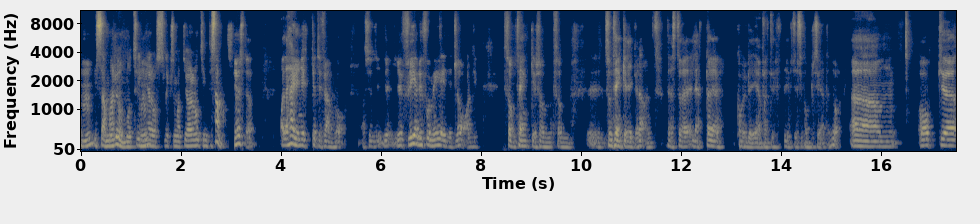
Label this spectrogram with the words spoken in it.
Mm. i samma rum och tvingar Mm. oss liksom att göra någonting tillsammans? Just det. Och det här är nyckeln till framgång. Alltså, ju, ju fler du får med i ditt lag som tänker, som, som, eh, som tänker likadant, desto lättare kommer det bli, även fast det givetvis är komplicerat ändå. Um, och uh,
